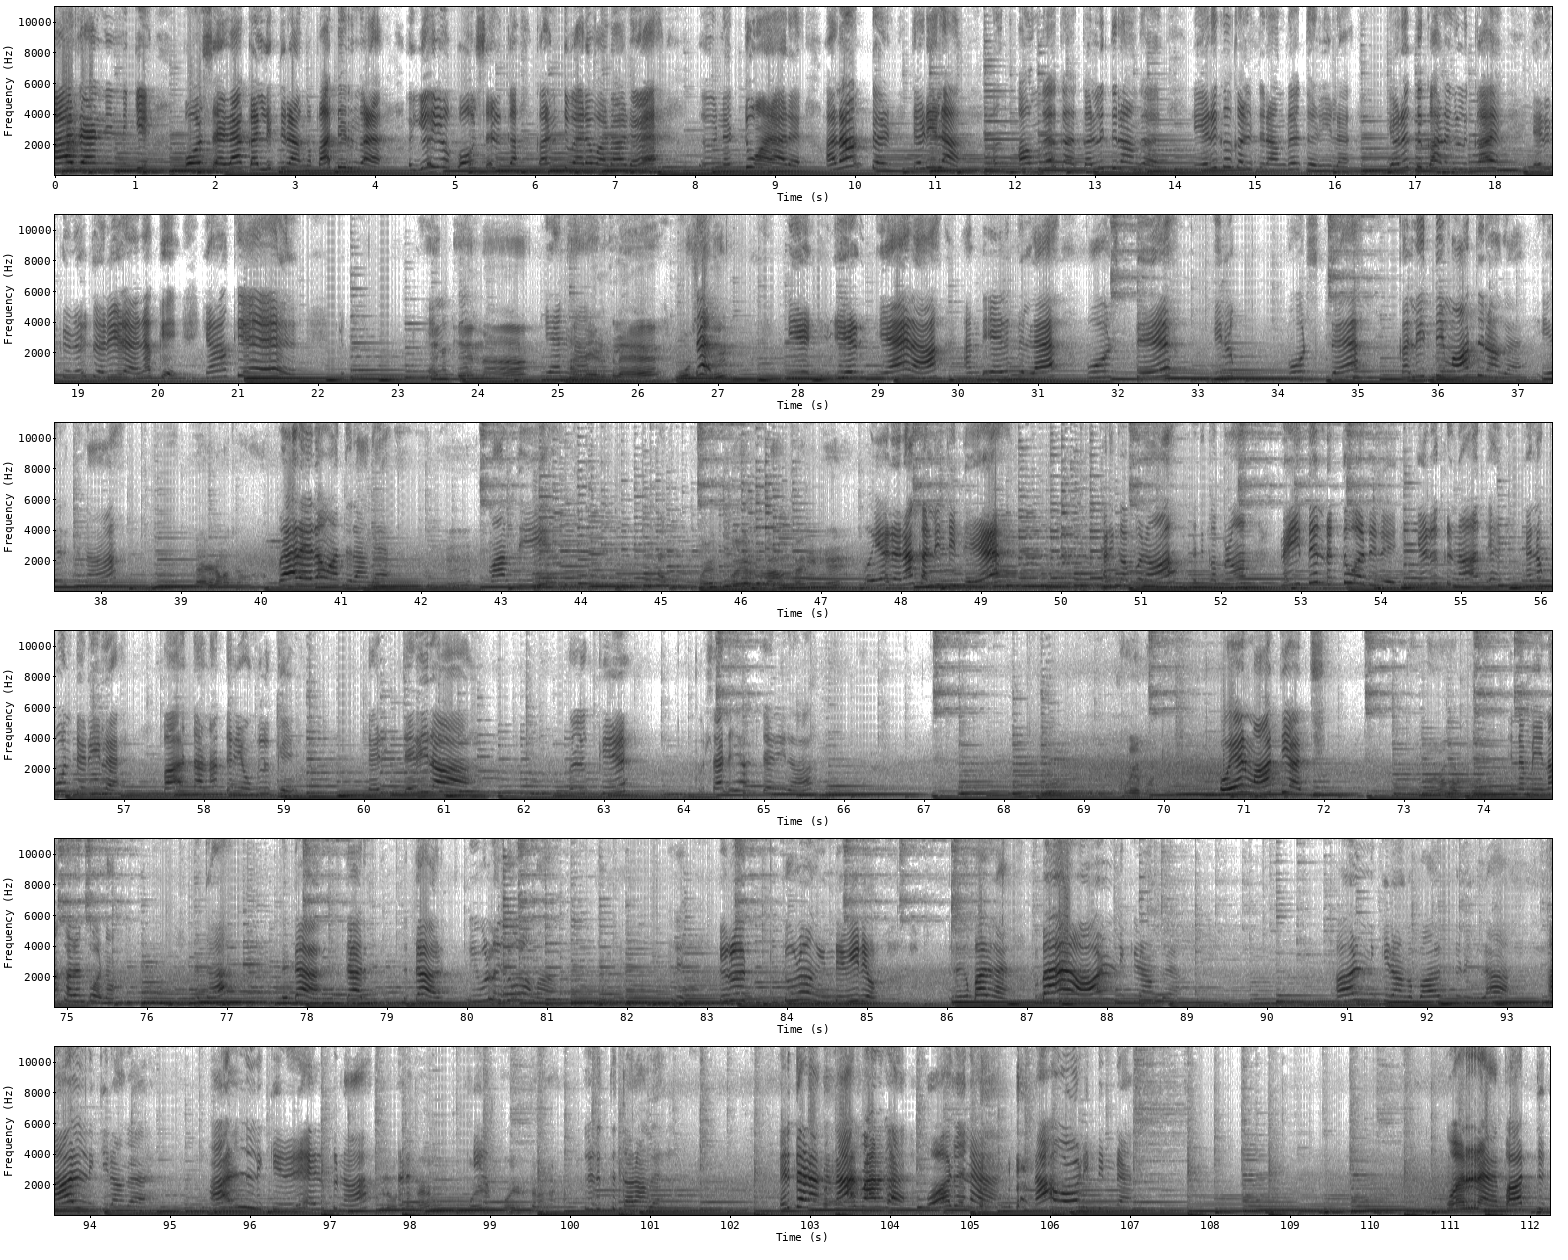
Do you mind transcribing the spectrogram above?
ஆதான் இன்னைக்கு போஸ்டெல்லாம் கழுத்துறாங்க பாத்துருங்க. ஐயோ போஸ்டர் கழுத்து வேற வராது. நெட்டும் வராது. ஆனா தெரியல. அவங்க கழுத்துறாங்க எதுக்கு கழுத்துறாங்களோ தெரியல. இடத்துக்காரங்களுக்கு எதுக்குன்னு தெரியல. எனக்கு எனக்கு. ஏன்னா அந்த இடத்துல போஸ்ட் உயர்லாம் கழித்து உயரெல்லாம் அதுக்கப்புறம் அதுக்கப்புறம் நைட்டு நெத்து ஓடுது எனக்கும் தெரியல. பார்த்தானா தெரியும் உங்களுக்கு. தெரியுதா? உங்களுக்கு சரியா தெரியுதா? உயர் மாட்டியாச்சு இருக்கு பாருங்க. ஆள் நிக்கிறாங்க. ஆள் நிக்கிறாங்க பார்க்குறீங்களா? ஆள் நிக்கிறாங்க. ஆள் நிக்கிறது எதுக்குன்னா எடுத்து தராங்க. எடுத்து தராங்க. நான் பாருங்க ஓடுனேன். நான் ஓடி திட்டேன் ஓடுறேன் பார்த்து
